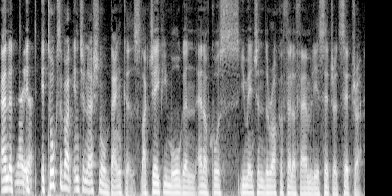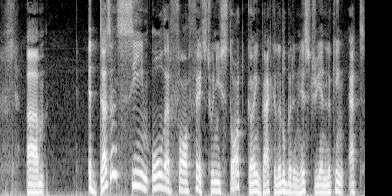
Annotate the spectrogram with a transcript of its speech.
And it, yeah, yeah. it it talks about international bankers like J.P. Morgan, and of course you mentioned the Rockefeller family, etc., etc. Um, it doesn't seem all that far fetched when you start going back a little bit in history and looking at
